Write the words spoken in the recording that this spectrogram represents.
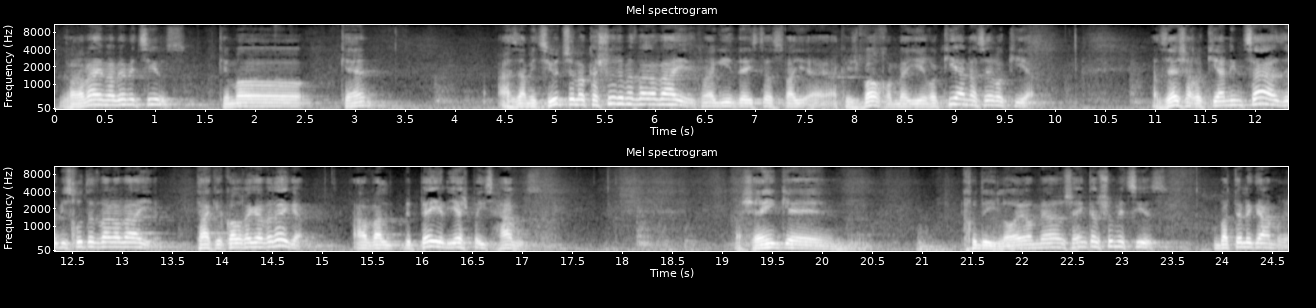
דבר הוואי מהווה מציאוס. כמו, כן? אז המציאות שלו קשור עם הדבר הוואי. כמו להגיד, הקדוש ברוך אומר, ירוקיע נעשה רוקיע. אז זה שהרוקיע נמצא, זה בזכות הדבר הוואי. אתה ככל רגע ורגע. אבל בפייל יש פה איסהבוס. מה שאין כן, איחוד אלוהי אומר שאין כאן שום מציאס. הוא בטל לגמרי.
